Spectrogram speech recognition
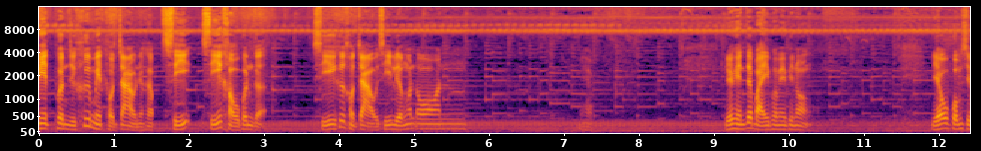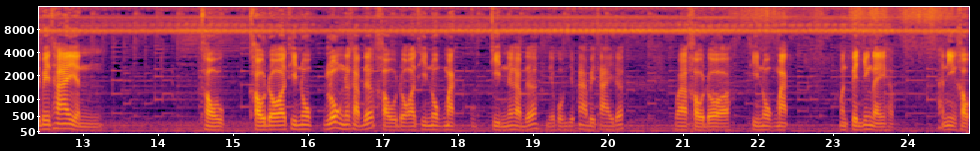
เม็ดเพิ่นจะคือเม็ดข้าวเจ้าเนี่ยครับ สีสีเขาเพิ่นก็สีคือข้าวเจ้า สีเหลืองอ่อนๆนี่ครับเดี๋ยวเห็นแต่ใบพ่อแม่พี่น้อง เดี๋ยวผมสิไปท่ายอันเขาเขาดอที่นกลงนะครับ เด้อเขาดอที่นกมักกินนะครับ เด้อเดี๋ยวผมจะพาไปท่ายเด้อ ว่าเขาดอที่นกมัก มันเป็นยังไงครับ อันนี้เขา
